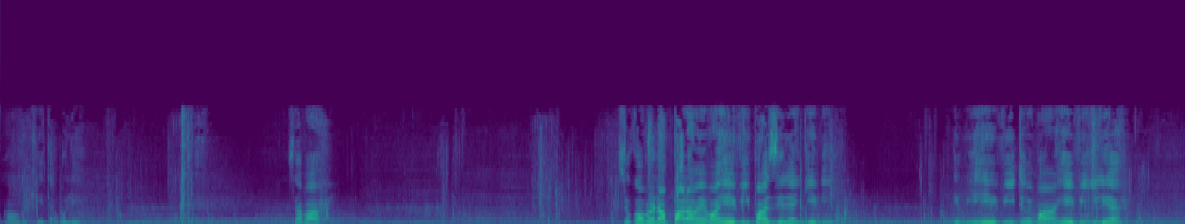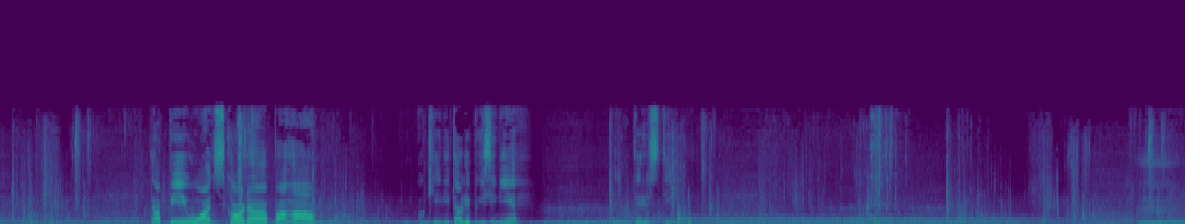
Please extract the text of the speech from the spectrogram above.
Okay tak boleh. Sabar So kau boleh nampak lah Memang heavy puzzle kan game ni. Dia punya heavy tu memang heavy gila lah Tapi once kau dah faham Okay ni tak boleh pergi sini eh. Interesting. Hmm.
